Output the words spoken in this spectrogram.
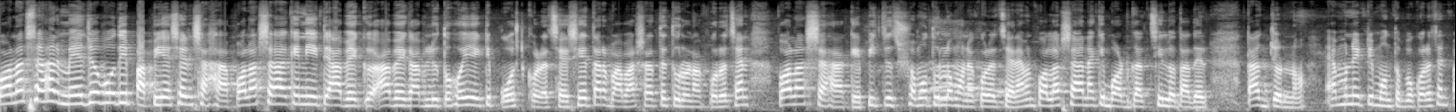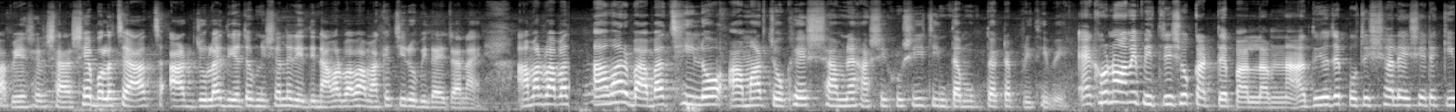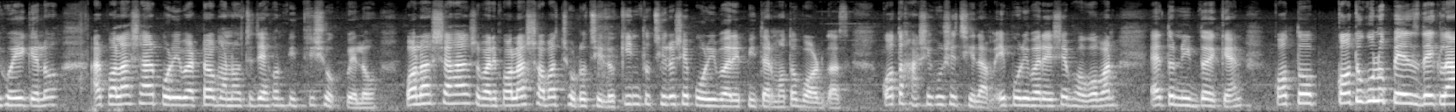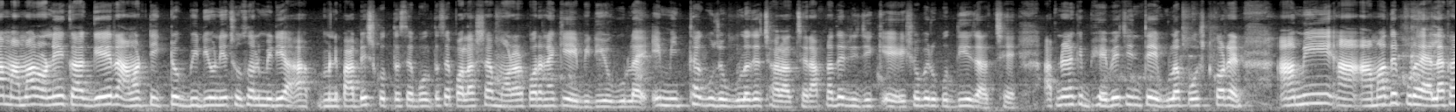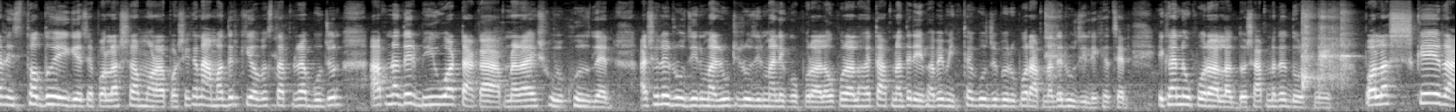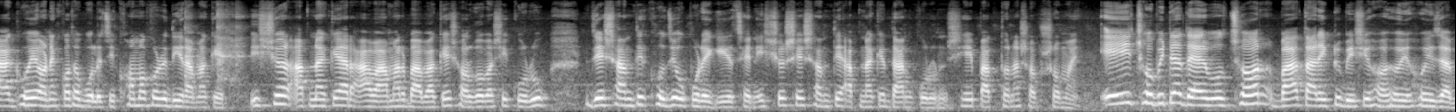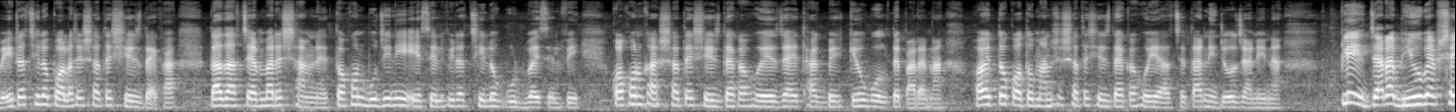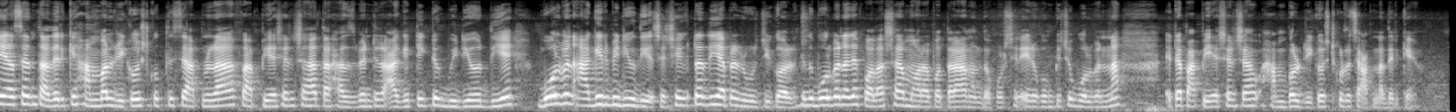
পলাশ সাহার মেজ বৌদি পাপিয়াসেন সাহা। পলাশ সাহাকে নিয়ে একটি আবেগ আবেগ আপ্লুত হয়ে একটি পোস্ট করেছে। সে তার বাবার সাথে তুলনা করেছেন পলাশ সাহাকে। পিতৃ সমতুল্য মনে করেছেন। এমন পলাশ সাহা নাকি বটগাছ ছিল তাদের, তার জন্য। এমন একটি মন্তব্য করেছেন পাপিয়াসেন সাহা। সে বলেছে, আজ আট জুলাই দুই হাজার উনিশ সালের এই দিন আমার বাবা আমাকে চিরবিদায় জানায়। আমার বাবা আমার বাবা ছিল আমার চোখের সামনে হাসি খুশি চিন্তামুক্ত একটা পৃথিবী। এখনও আমি পিতৃশোক কাটতে পারলাম না। আর দুই হাজার পঁচিশ সালে এসে এটা কি হয়ে গেল? আর পলাশ সাহার পরিবারটাও মনে হচ্ছে যে এখন পিতৃশোক পেল। পলাশ সাহা মানে পলাশ সবার ছোট ছিল, কিন্তু ছিল সে পরিবারে পিতার মতো বটগাছ। কত হাসি খুশি ছিলাম। এই পরিবারে এসে ভগবান এত নির্দয় কেন? কত কতগুলো পেজ দেখলাম, আমার অনেক আগের আমার টিকটক ভিডিও নিয়ে সোশ্যাল মিডিয়া মানে পাবলিশ করতেছে, বলতেছে, পলাশ মরার পরে নাকি এই ভিডিওগুলো এই মিথ্যা গুজবগুলো যে ছড়াচ্ছেন, আপনাদের রিজিক এসবের উপর দিয়ে যাচ্ছে। আপনারা কি ভেবে চিনতে এগুলা পোস্ট করেন? আমি আমাদের পুরো এলাকা নিস্তব্ধ হয়ে গিয়েছে পলাশ মরার পর। সেখানে আমাদের কি অবস্থা আপনারা বুঝুন, আপনাদের ভিউ আর টাকা আপনারা খুঁজলেন। আসলে রুজির মালিক রুটি রুজির মালিক উপরালা উপরালা হয়তো আপনাদের এভাবে মিথ্যা গুজবের উপর আপনাদের রুজি লিখেছেন। এখানে উপরালার দোষ, আপনাদের দোষ নেই। পলাশকে রাগ হয়ে অনেক কথা বলেছি, ক্ষমা করে দিন আমাকে। ঈশ্বর আপনাকে আর আমার বাবাকে স্বর্গবাসী করুক, যে শান্তির খোঁজে উপরে গিয়েছেন। ঈশ্বর সে শান্তি আপনাকে দান করুন সেই প্রার্থনা সবসময়। এই ছবিটা দেড় বছর বা তার একটু বেশি হয়ে যাবে। এটা ছিল পলাশের সাথে শেষ দেখা। দাদা চেম্বারের সামনে। তখন বুঝিনি এই সেলফিটা ছিল গুড বাই সেলফি। কখন কার সাথে শেষ দেখা হয়ে যায় থাকবে কেউ বলতে পারে না। হয়তো কত মানুষের সাথে শেষ দেখা হয়ে আছে, তা নিজেও জানি না। প্লিজ যারা ভিউ ব্যবসায়ী আছেন, তাদেরকে হাম্বাল রিকোয়েস্ট করতেছে। আপনারা পাপিয়াসেন সাহা, তার হাজব্যান্ডের আগে টিকটক ভিডিও দিয়ে বলবেন, আগের ভিডিও দিয়েছে। সেটা দিয়ে আপনারা রুজি করেন। কিন্তু বলবেন না যে পলাশ শাহ মরাপতারা আনন্দ করছেন। এরকম কিছু বলবেন না। এটা পাপিয়াসেন শাহ হাম্বল রিকোয়েস্ট করেছে আপনাদেরকে।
